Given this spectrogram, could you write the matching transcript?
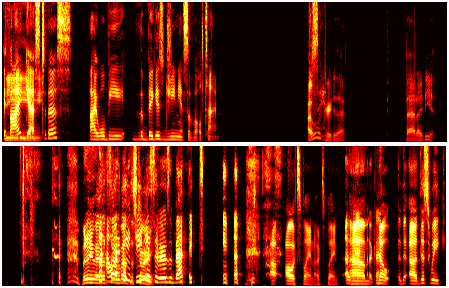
If I guessed this, I will be the biggest genius of all time. I Just will saying. agree to that. Bad idea. but anyway, But let's how talk would I about be a the genius if it was a bad idea? I'll, I'll explain. I'll explain. Okay, um, okay. No, uh, this week,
